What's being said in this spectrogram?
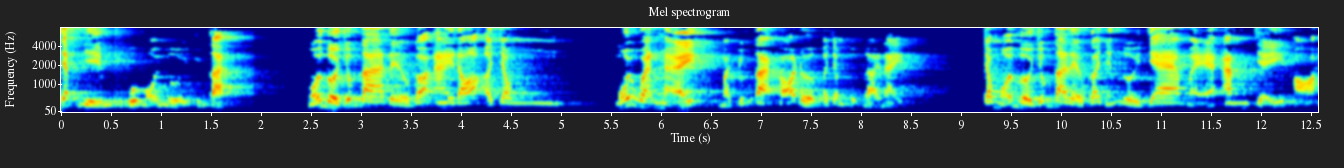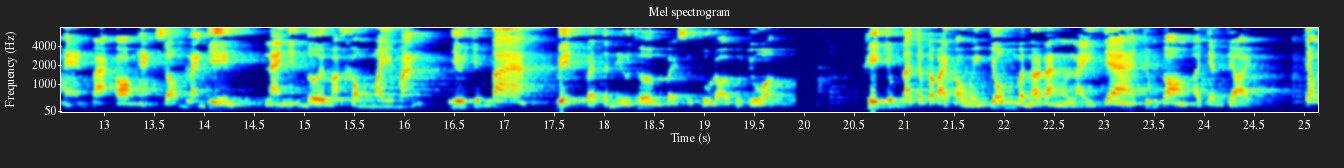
trách nhiệm của mỗi người chúng ta mỗi người chúng ta đều có ai đó ở trong mối quan hệ mà chúng ta có được ở trong cuộc đời này. Trong mỗi người chúng ta đều có những người cha mẹ anh chị họ hàng và con hàng xóm. Láng giềng là những người mà không may mắn như chúng ta biết về tình yêu thương về sự cứu rỗi của chúa. Khi chúng ta trong cái bài cầu nguyện chung mình nói rằng lạy cha chúng con ở trên trời. Trong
